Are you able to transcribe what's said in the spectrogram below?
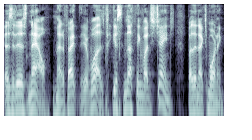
as it is now. Matter of fact, it was because nothing much changed by the next morning.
